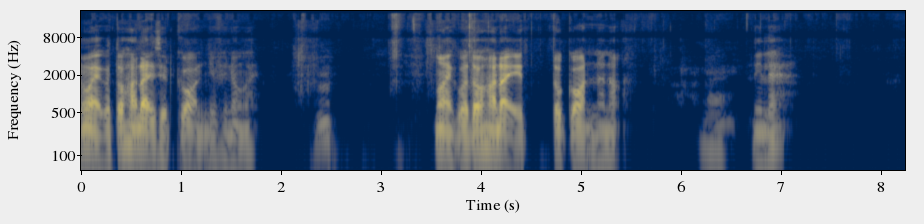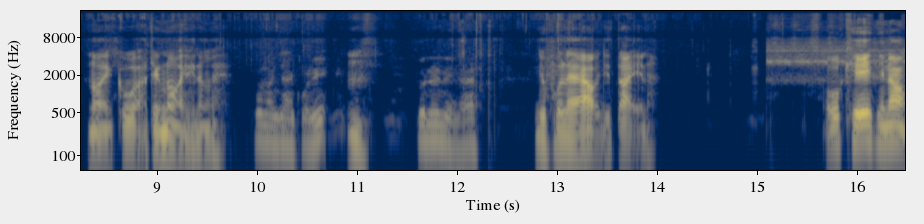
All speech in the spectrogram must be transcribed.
น้อยกว่าตัวหาได้เสร็จก่อนอยู่พี่น้องเอ้ยน้อยกว่าตัวหาได้ตัวก่อนนะเนาะไหนนี่แหละน้อยกว่าจังหน่อยพี่น้องเอ้ยตัวนั้นใหญ่กว่านี้อืมตัวนั้นนี่นะอยู่พูแล้วอยู่ใต้นะ โอเคพี่น้อง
